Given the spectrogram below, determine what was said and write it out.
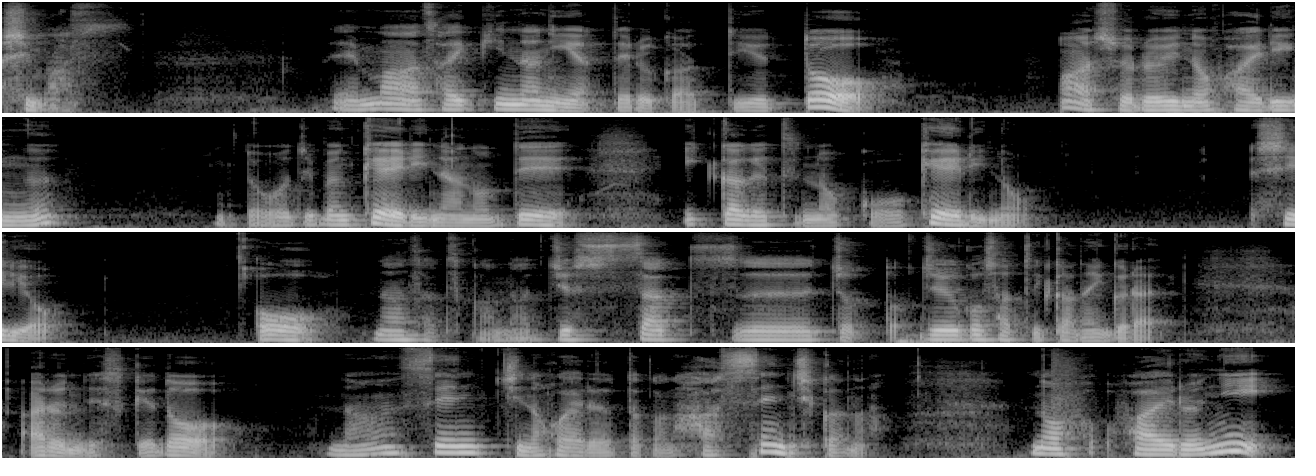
します。でまあ最近何やってるかっていうと、まあ書類のファイリング、自分経理なので、1ヶ月のこう経理の資料を何冊かな？10冊ちょっと。15冊いかないぐらいあるんですけど何センチのファイルだったかな？8センチかな？のファイルに、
